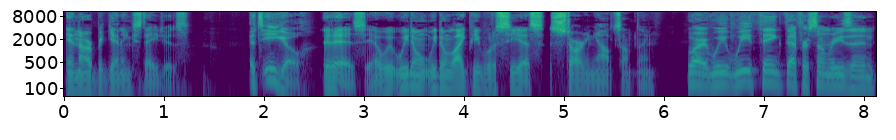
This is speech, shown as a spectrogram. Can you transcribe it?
in our beginning stages. It's ego. It is, yeah. We, we don't we don't like people to see us starting out something. Right. We we think that for some reason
